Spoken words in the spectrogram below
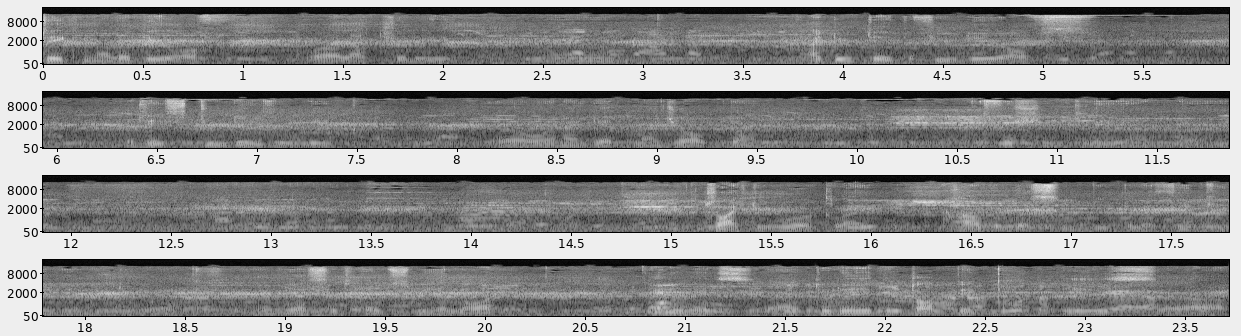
take another day off. Well, actually, um, I do take a few day offs, at least two days a week, uh, when I get my job done efficiently and uh, try to work like how the Western people are thinking they need to work. And yes, it helps me a lot. Anyways, uh, today the topic is uh,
